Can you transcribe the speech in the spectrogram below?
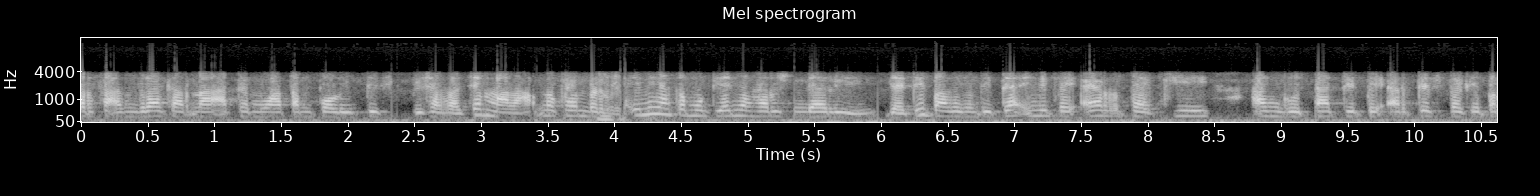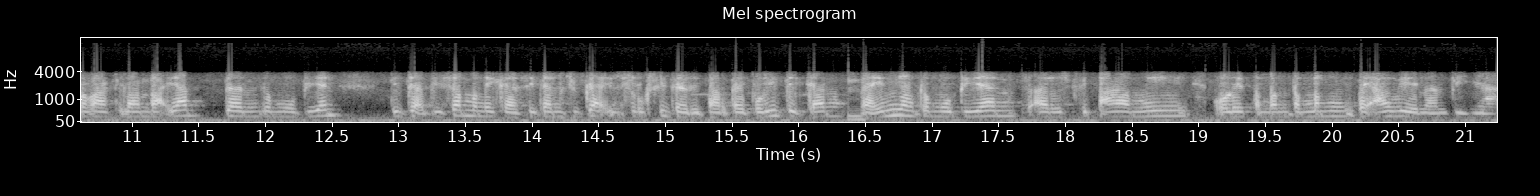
tersandra karena ada muatan politis bisa saja malah November. Ini yang kemudian yang harus hindari. Jadi paling tidak ini PR bagi anggota DPRD sebagai perwakilan rakyat dan kemudian tidak bisa menegasikan juga instruksi dari partai politik kan. Hmm. Nah ini yang kemudian harus dipahami oleh teman-teman PAW nantinya.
